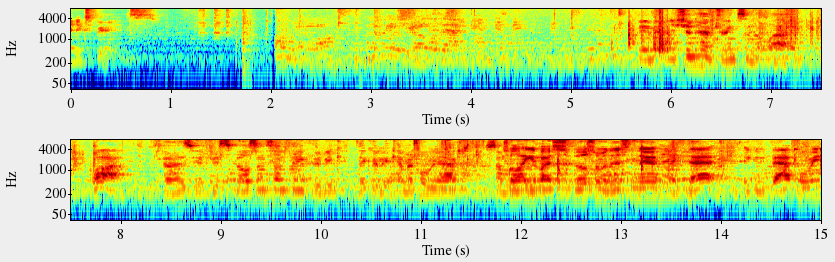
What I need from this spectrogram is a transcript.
inexperience. Hey, man, you shouldn't have drinks in the lab Why? Because if it spills on something, could be there could be chemical reaction. Someone So like if I spill some of this in there, like that, it could be bad for me?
